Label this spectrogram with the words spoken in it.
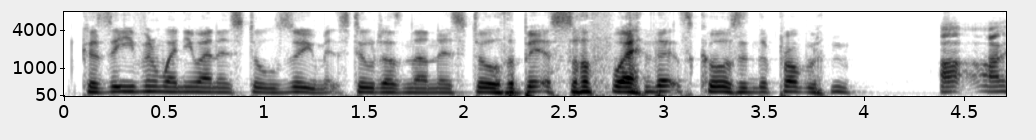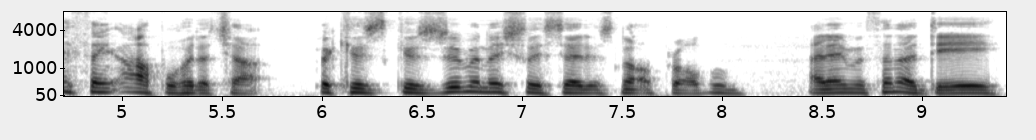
Because even when you uninstall Zoom, it still doesn't uninstall the bit of software that's causing the problem. I, I think Apple had a chat because cause Zoom initially said it's not a problem, and then within a day,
